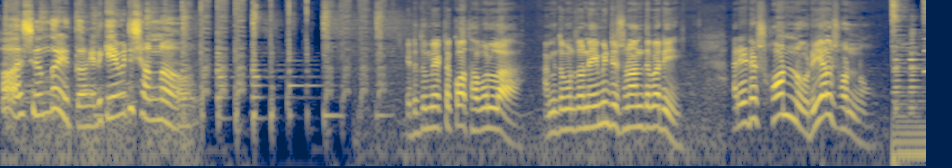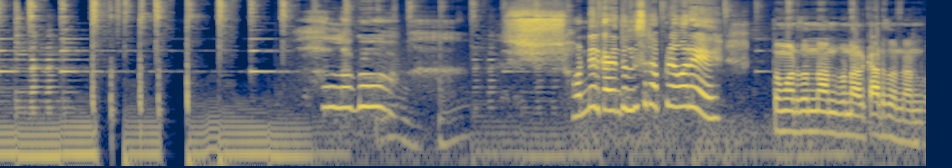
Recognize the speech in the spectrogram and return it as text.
হ্যাঁ সুন্দরই তো। এটা কি এমনিটি স্বর্ণ এটা তুমি একটা কথা বললা আমি তোমার জন্য ইমিটেশন আনতে পারি। আর এটা স্বর্ণ রিয়েল স্বর্ণ। আল্লাহ গো। স্বর্ণের কাহিনী তুলছেন আপনি আমারে। তোমার জন্য আনব না আর কার জন্য আনব?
